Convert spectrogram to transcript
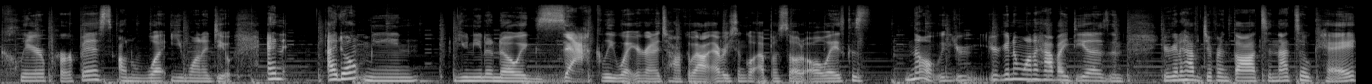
clear purpose on what you wanna do. And I don't mean you need to know exactly what you're gonna talk about every single episode always, because no you're you're going to want to have ideas and you're going to have different thoughts and that's okay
